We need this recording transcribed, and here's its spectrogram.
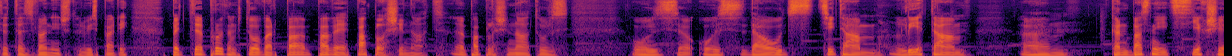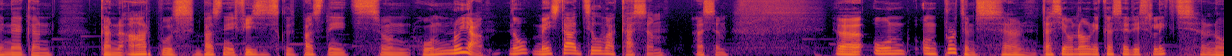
tas zvaniņš tur vispār ir. Bet, protams, to var pa, pavē, paplašināt, paplašināt uz, uz, uz daudz citām lietām, um, gan baznīcas iekšienē, gan, gan ārpus baznīcas, fiziskas baznīcas, un, un nu jā, nu, mēs tādi cilvēki esam. esam. Uh, un, un, protams, uh, tas jau nav nekas arī slikts, nu,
